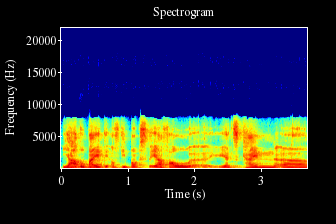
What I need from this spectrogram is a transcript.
Ja, wobei auf die Box der ERV äh, jetzt kein, äh,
